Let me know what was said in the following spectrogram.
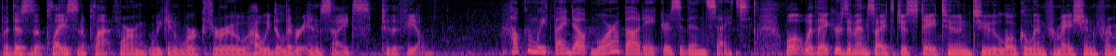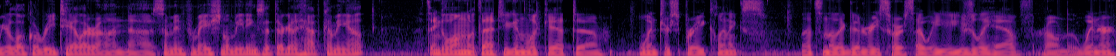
but this is a place and a platform we can work through how we deliver insights to the field. How can we find out more about Acres of Insights? Well, with Acres of Insights, just stay tuned to local information from your local retailer on uh, some informational meetings that they're going to have coming out. I think along with that, you can look at uh, winter spray clinics. That's another good resource that we usually have around the winter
